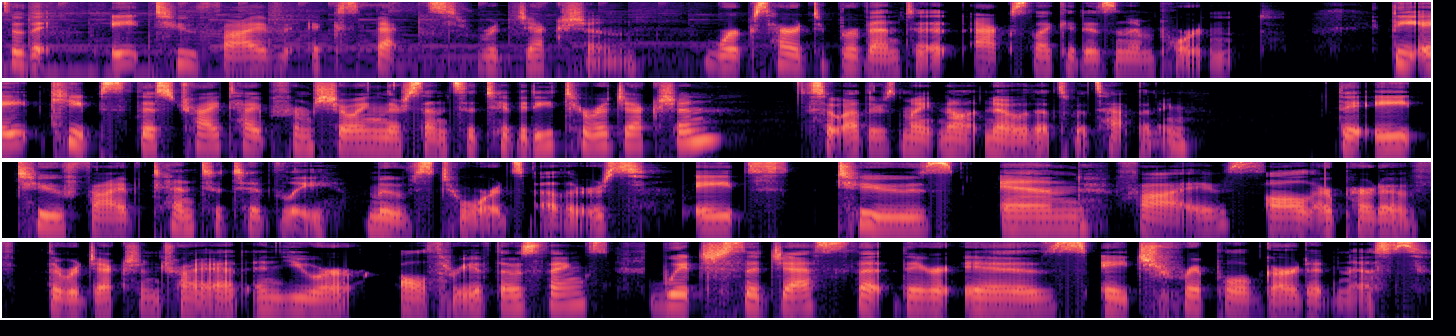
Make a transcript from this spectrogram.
so the 825 expects rejection, works hard to prevent it, acts like it isn't important. The 8 keeps this tri type from showing their sensitivity to rejection, so others might not know that's what's happening. The 825 tentatively moves towards others. 8s, 2s, and 5s all are part of the rejection triad, and you are all three of those things, which suggests that there is a triple guardedness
